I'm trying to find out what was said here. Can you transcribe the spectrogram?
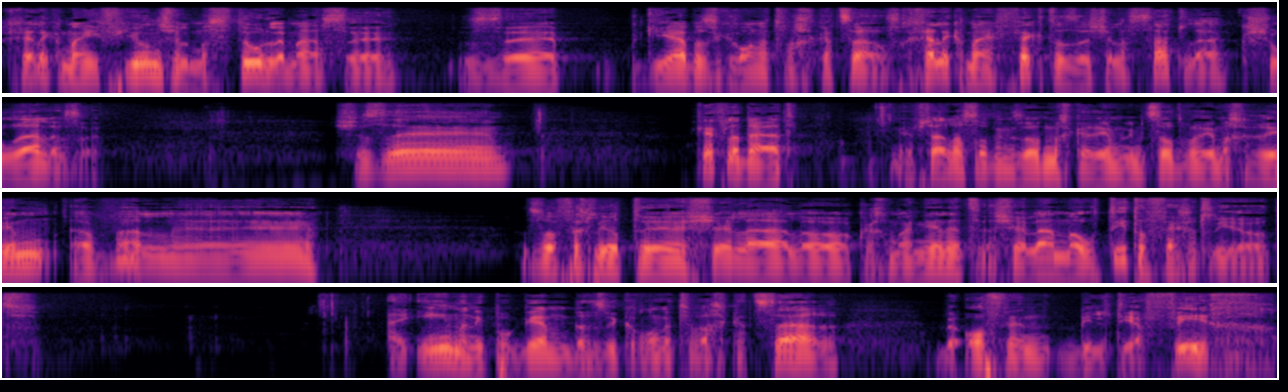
חלק מהאפיון של מסטול למעשה, זה פגיעה בזיכרון לטווח קצר. חלק מהאפקט הזה של הסאטלה קשורה לזה. שזה... כיף לדעת, אפשר לעשות עם זה עוד מחקרים, למצוא דברים אחרים, אבל uh, זה הופך להיות uh, שאלה לא כך מעניינת. השאלה המהותית הופכת להיות, האם אני פוגם בזיכרון לטווח קצר באופן בלתי הפיך?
